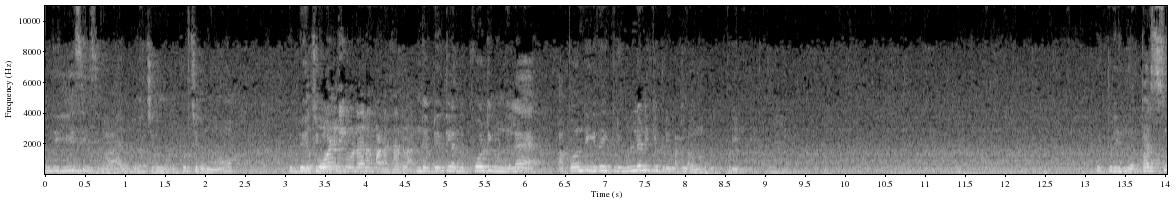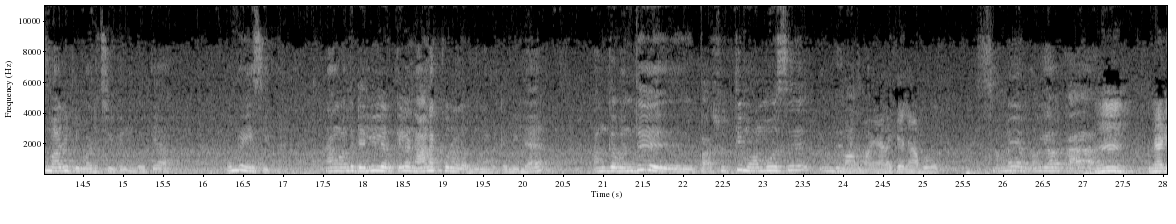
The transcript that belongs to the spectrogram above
வந்து ஈஸி சிவா இப்படி வச்சுக்கணும். பிடிச்சிக்கணும். இப்படி வச்சுக்கணும். ஃபோல்டிங் கூட எனக்கு பண்ண தெரியல. இந்த இப்படி இருக்குல்ல இந்த ஃபோல்டிங் ஒன்றுல அப்போ வந்து இதை இப்படி உள்ளனிக்கு இப்படி விட்டுக்கணும் இப்படி. இப்படி இந்த பர்ஸ் மாதிரி இப்படி மடிச்சு வைக்கணும் ஓகே ரொம்ப ஈஸி நாங்கள் வந்து டெல்லியில் இருக்கையில நானக்பூரில் இருந்தோம் நாங்கள் டெல்லியில். அங்கே வந்து ப சுற்றி மோமோஸு இந்த எனக்கே ஞாபகம். செம்மையாக இருக்கும். இருக்கா ம் பின்னாடி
